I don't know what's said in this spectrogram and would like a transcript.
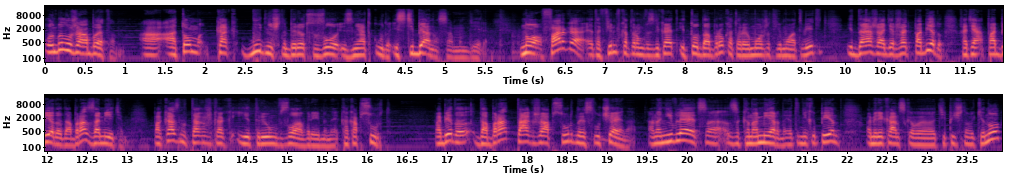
он был уже об этом а, о том, как буднично берется зло из ниоткуда, из тебя на самом деле. Но «Фарго» — это фильм, в котором возникает и то добро, которое может ему ответить, и даже одержать победу. Хотя победа добра, заметим, показана так же, как и триумф зла временный, как абсурд. Победа добра также абсурдна и случайна. Она не является закономерной. Это не хэппи американского типичного кино,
